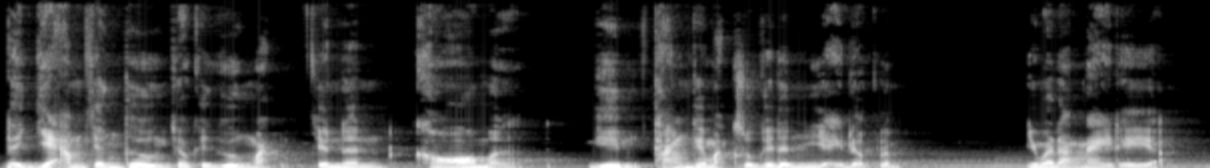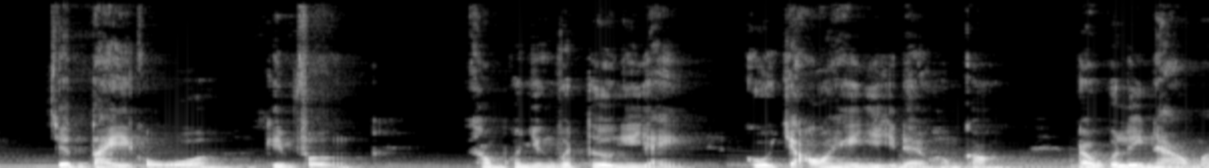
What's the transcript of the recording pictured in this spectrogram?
để giảm chấn thương cho cái gương mặt. Cho nên khó mà ghim thẳng cái mặt xuống cái đinh như vậy được lắm. Nhưng mà đằng này thì trên tay của kim phượng không có những vết thương như vậy. Cùi chỏ hay gì đều không có. Đâu có lý nào mà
